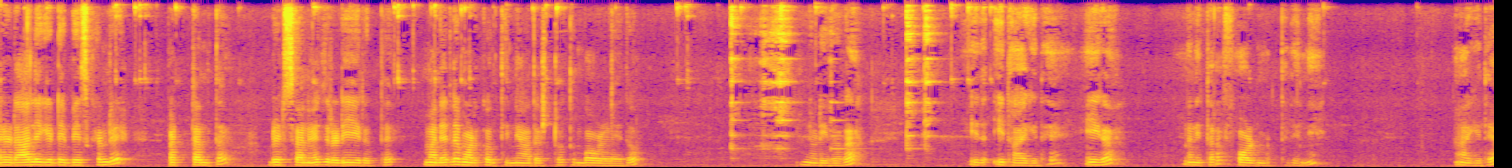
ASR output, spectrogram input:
ಎರಡು ಆಲೂಗೆಡ್ಡೆ ಬೇಯಿಸ್ಕೊಂಡ್ರೆ ಪಟ್ ಅಂತ ಬ್ರೆಡ್ ಸ್ಯಾಂಡ್ವಿಚ್ ರೆಡಿ ಇರುತ್ತೆ. ಮನೆಯಲ್ಲೇ ಮಾಡ್ಕೊತೀನಿ ಆದಷ್ಟು ತುಂಬ ಒಳ್ಳೆಯದು ನೋಡಿ ಇವಾಗ ಇದು ಇದಾಗಿದೆ. ಈಗ ನಾನು ಈ ಥರ ಫೋಲ್ಡ್ ಮಾಡ್ತಿದ್ದೀನಿ. ಆಗಿದೆ.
